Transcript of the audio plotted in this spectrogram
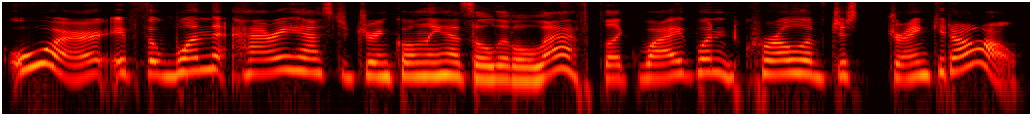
Or if the one that Harry has to drink only has a little left, like why wouldn't Quirrell have just drank it all?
